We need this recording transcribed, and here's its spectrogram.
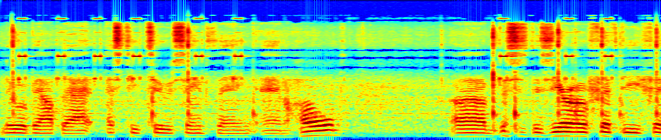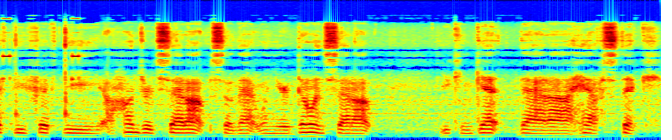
new about that. ST2, same thing. And hold. Uh, this is the 0, 50, 50, 50, 100 setup so that when you're doing setup, you can get that uh, half stick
